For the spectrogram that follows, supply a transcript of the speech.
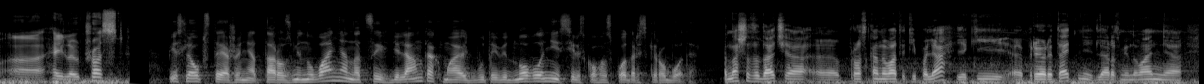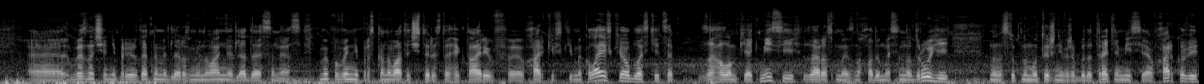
uh, Halo Trust. Після обстеження та розмінування на цих ділянках мають бути відновлені сільськогосподарські роботи. Наша задача е, просканувати ті поля, які е, пріоритетні для розмінування, е, визначені пріоритетними для розмінування для ДСНС. Ми повинні просканувати 400 гектарів в Харківській Миколаївській області. Це загалом 5 місій. Зараз ми знаходимося на другій. На наступному тижні вже буде третя місія в Харкові.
